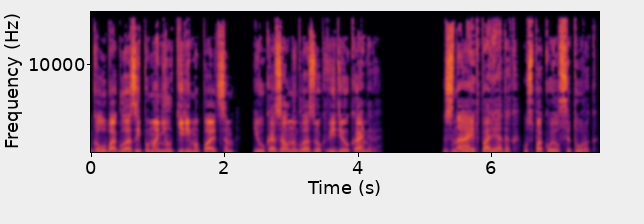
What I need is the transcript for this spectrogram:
Голубоглазый поманил Кирима пальцем и указал на глазок видеокамеры. «Знает порядок», — успокоился турок.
